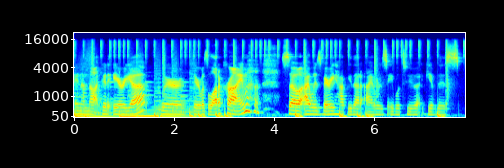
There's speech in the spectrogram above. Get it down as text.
in a not good area where there was a lot of crime. So I was very happy that I was able to give this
